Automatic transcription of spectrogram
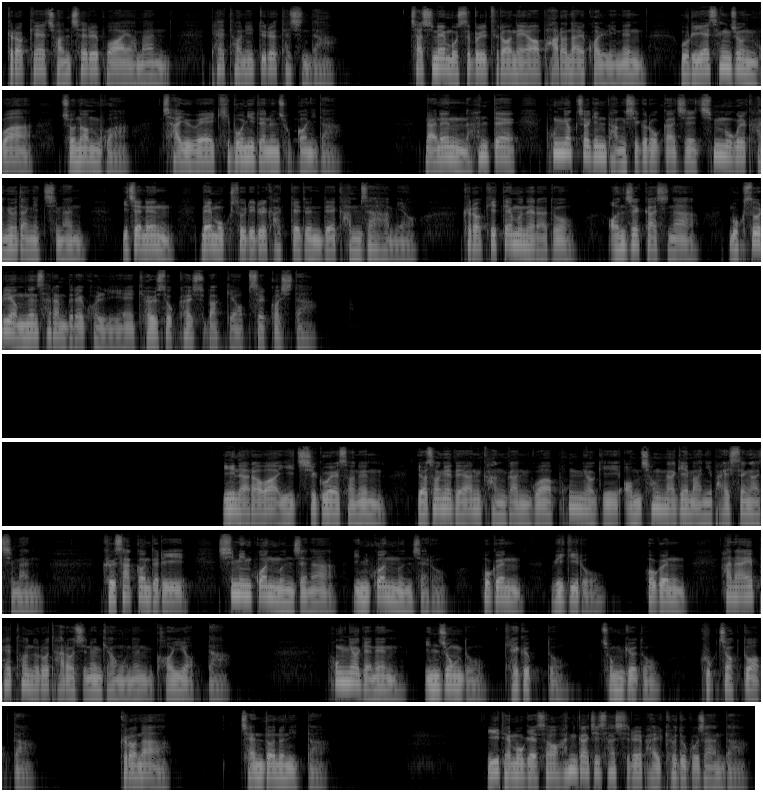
그렇게 전체를 보아야만 패턴이 뚜렷해진다. 자신의 모습을 드러내어 발언할 권리는 우리의 생존과 존엄과 자유의 기본이 되는 조건이다. 나는 한때 폭력적인 방식으로까지 침묵을 강요당했지만 이제는 내 목소리를 갖게 된 데 감사하며 그렇기 때문에라도 언제까지나 목소리 없는 사람들의 권리에 결속할 수밖에 없을 것이다. 이 나라와 이 지구에서는 여성에 대한 강간과 폭력이 엄청나게 많이 발생하지만 그 사건들이 시민권 문제나 인권 문제로 혹은 위기로 혹은 하나의 패턴으로 다뤄지는 경우는 거의 없다. 폭력에는 인종도, 계급도, 종교도, 국적도 없다. 그러나 젠더는 있다. 이 대목에서 한 가지 사실을 밝혀두고자 한다.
